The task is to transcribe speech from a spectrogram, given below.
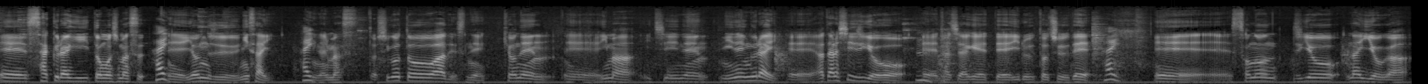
えー、桜木と申します、はい。えー、42歳になります、と仕事はですね去年、えー、今1年2年ぐらい、えー、新しい事業を、うん。えー立ち上げている途中で、はい。えーその事業内容が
